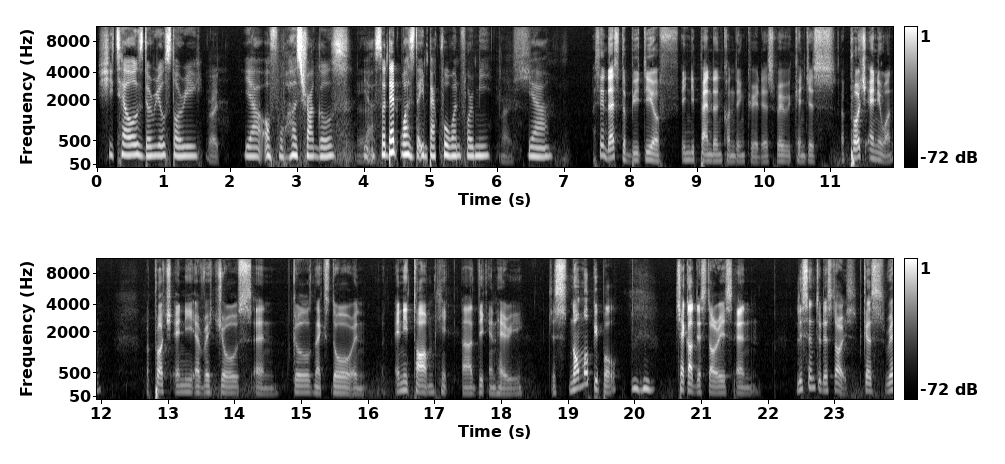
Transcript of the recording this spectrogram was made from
she tells the real story Right. yeah of her struggles Yeah. yeah. so that was the impactful one for me Nice. yeah I think that's the beauty of independent content creators where we can just approach anyone, approach any average Joes and girls next door and any Tom, Hick, uh, Dick, and Harry. Just normal people, mm-hmm. check out their stories and listen to their stories because we're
